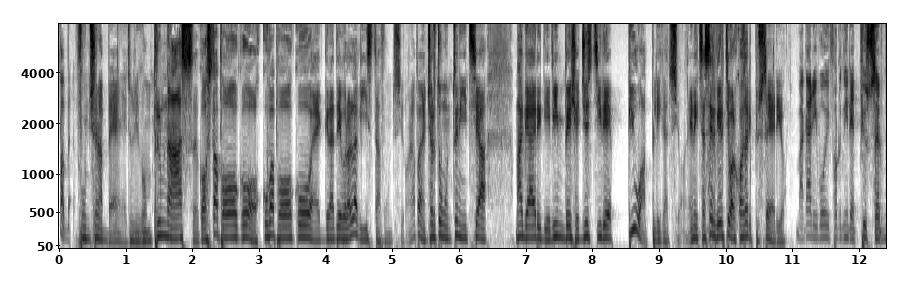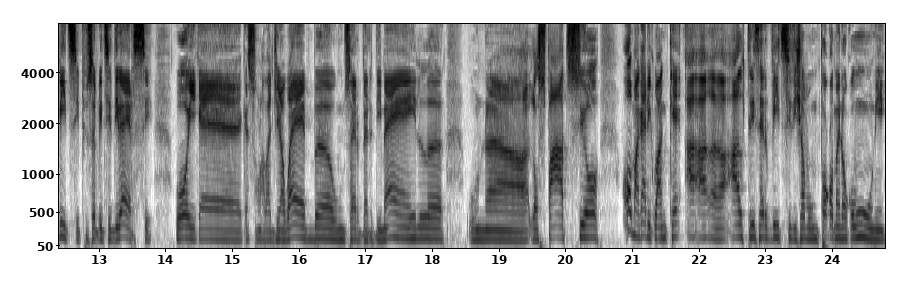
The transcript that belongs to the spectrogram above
vabbè, funziona bene, tu ti compri un NAS, costa poco, occupa poco, è gradevole alla vista, funziona. Poi a un certo punto inizia, magari devi invece gestire più applicazioni, inizia a servirti qualcosa di più serio. Magari vuoi fornire più servizi, più servizi diversi, vuoi che, che sono una pagina web, un server di mail, un, uh, lo spazio o magari anche a, a, altri servizi diciamo un poco meno comuni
